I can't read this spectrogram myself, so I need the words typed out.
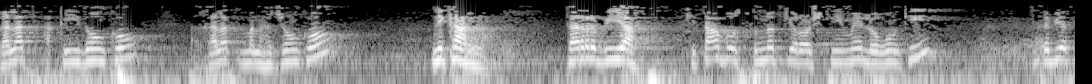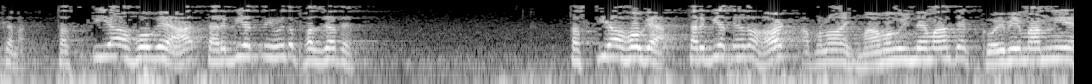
غلط عقیدوں کو، غلط منہجوں کو نکالنا۔ تربیہ، کتاب و سنت کی روشنی میں لوگوں کی تربیت کرنا۔ تصفیہ ہو گیا، تربیت نہیں ہوئی تو پھنس جاتے۔ تصفیہ ہو گیا، تربیت نہیں تو ہٹ، اپنا امام نہیں مانتے، کوئی بھی امام نہیں ہے۔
